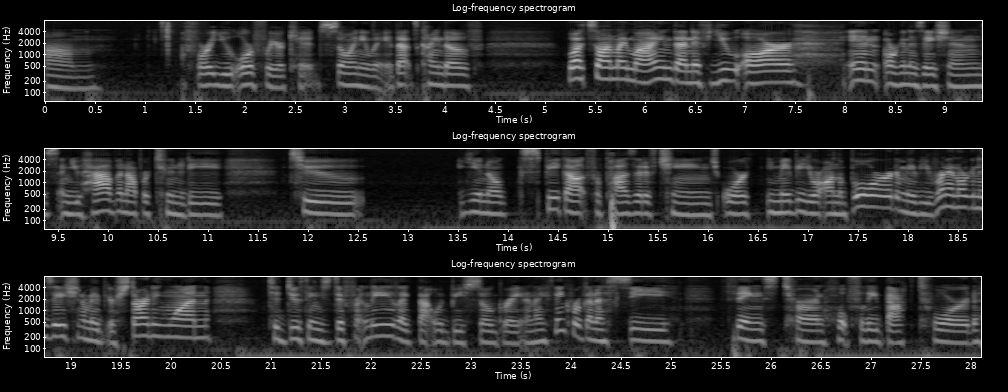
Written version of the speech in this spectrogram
Um, for you or for your kids. So, anyway, that's kind of what's on my mind. And if you are in organizations and you have an opportunity to you know speak out for positive change or maybe you're on the board or maybe you run an organization or maybe you're starting one to do things differently like that would be so great and i think we're going to see things turn hopefully back toward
